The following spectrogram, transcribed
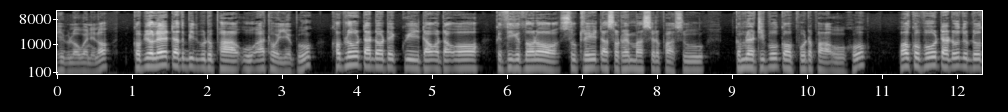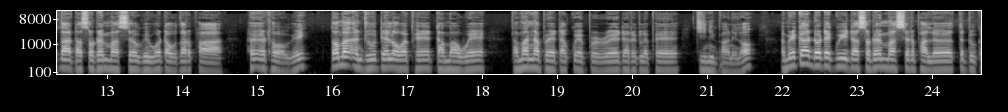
ဟီဘလောဝဲနေလောကောပြောလဲတတ်ပိဒဘူးတဖာဦးအားထော်ရဘူးခေါပလိုတတ်တော်တက်ကွီတောအတောကတိကတော့ဆုကလေးတဆော့ဖ်ဝဲမာစတာဖာဆူကမ္လတီပိုကောဖိုတဖာအိုကိုဘောကိုဖိုတတိုဒူဒိုတာတဆော့ဖ်ဝဲမာဆဲကေဝတောတာဖာဟဲအထော်ကေတောမအန်ဒရူတဲလောဝဲဖဲတမဝဲတမနပဲတကွဲပရဲဒါတကလဖဲဂျီနီပါနေလော အမေရိကဒေါ်တက်ကွီဒါဆိုရဲမဆရဖာလတတုက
